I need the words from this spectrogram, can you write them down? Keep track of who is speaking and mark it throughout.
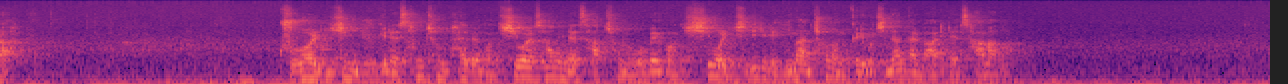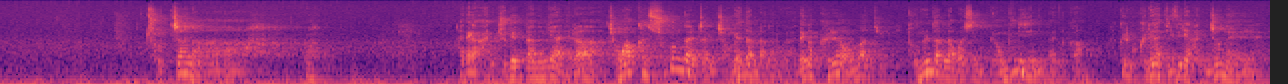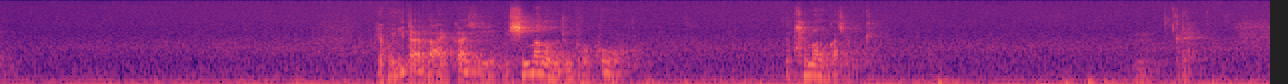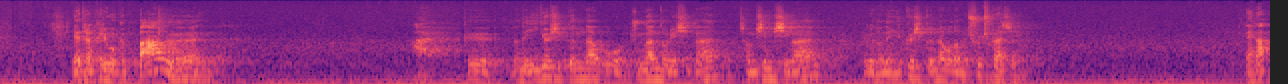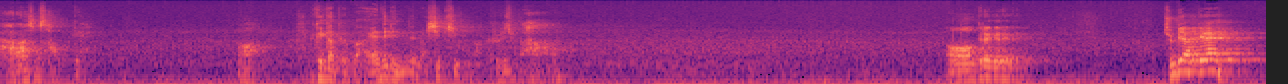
Speaker 1: 얘들아 9월 26일에 3,800원, 10월 3일에 4,500원, 10월 21일에 21,000원, 그리고 지난달 말일에 4만원. 줬잖아. 어? 아, 내가 안 주겠다는 게 아니라 정확한 수급 날짜를 정해달라는 거야. 내가 그래야 엄마한테 돈을 달라고 하시는 명분이 생긴다니까. 그리고 그래야 니들이 안전해. 그리고 이달 말까지 10만 원은 좀 그렇고 8만 원까지 해볼게. 음, 그래. 얘들아 그리고 그 빵은 아, 그 너네 2교시 끝나고 중간 놀이 시간, 점심 시간 그리고 너네 6교시 끝나고 나면 출출하지. 내가 알아서 사올게. 어. 그러니까 그 막 애들 있는데 막 시키고 막 그러지 마. 어 그래 그래. 준비할게.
